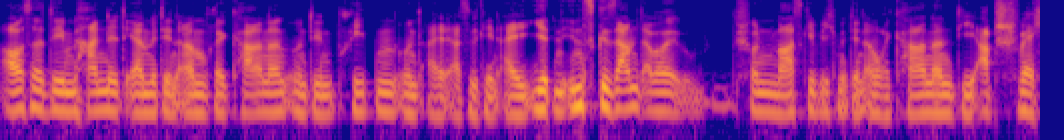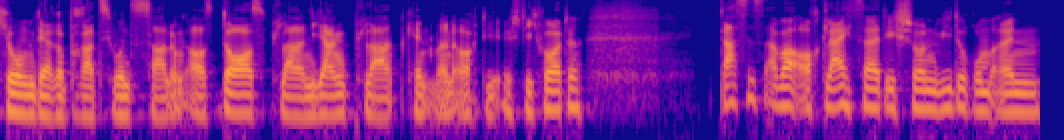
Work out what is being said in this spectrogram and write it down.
Außerdem handelt er mit den Amerikanern und den Briten und also den Alliierten insgesamt, aber schon maßgeblich mit den Amerikanern die Abschwächung der Reparationszahlung aus. Dawes-Plan, Young-Plan kennt man auch die Stichworte. Das ist aber auch gleichzeitig schon wiederum ein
